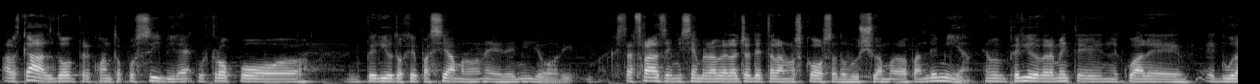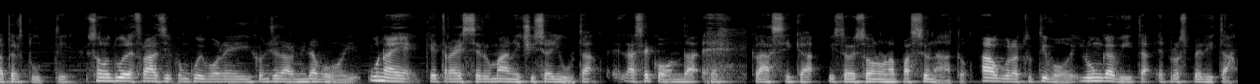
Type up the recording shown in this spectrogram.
al caldo per quanto possibile. Purtroppo il periodo che passiamo non è dei migliori. Questa frase mi sembra averla già detta l'anno scorso dove uscivamo dalla pandemia. È un periodo veramente nel quale è dura per tutti. Sono due le frasi con cui vorrei congedarmi da voi. Una è che tra esseri umani ci si aiuta, la seconda è classica, visto che sono un appassionato. Auguro a tutti voi lunga vita e prosperità.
